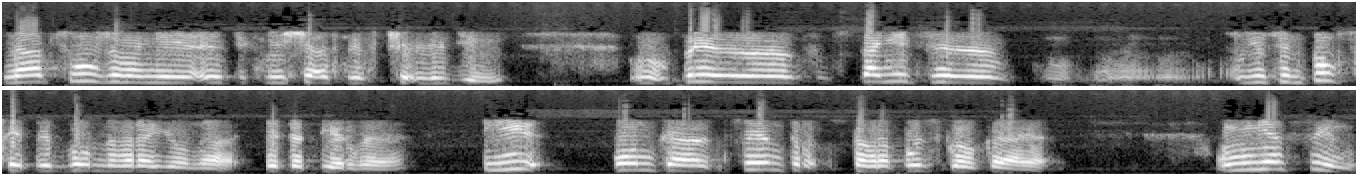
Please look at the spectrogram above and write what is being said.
на обслуживание этих несчастных людей. При, э, в станице Юсентовской предгорного района, это первое. И онкоцентр Ставропольского края. У меня сын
